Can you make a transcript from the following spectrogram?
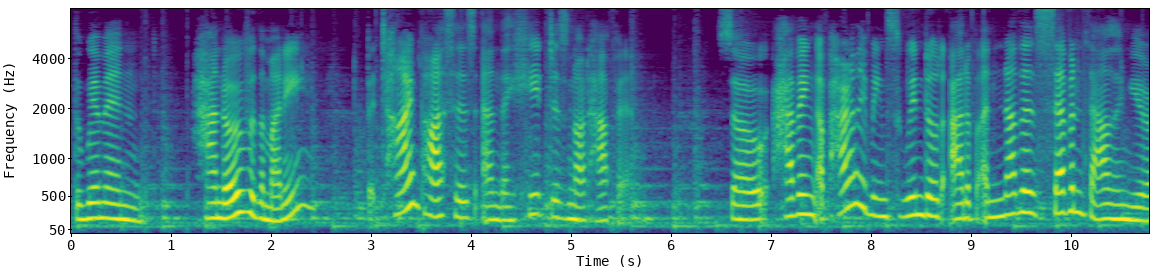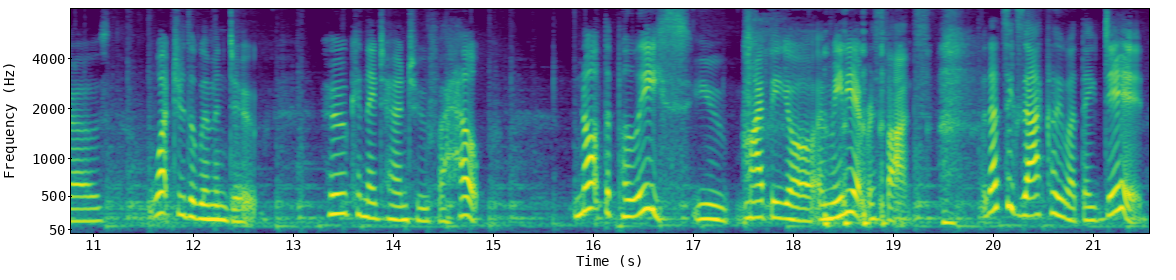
The women hand over the money, but time passes and the hit does not happen. So, having apparently been swindled out of another 7,000 euros, what do the women do? Who can they turn to for help? Not the police, you might be your immediate response. But that's exactly what they did.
